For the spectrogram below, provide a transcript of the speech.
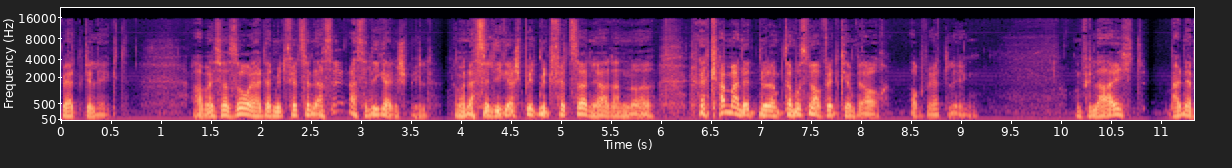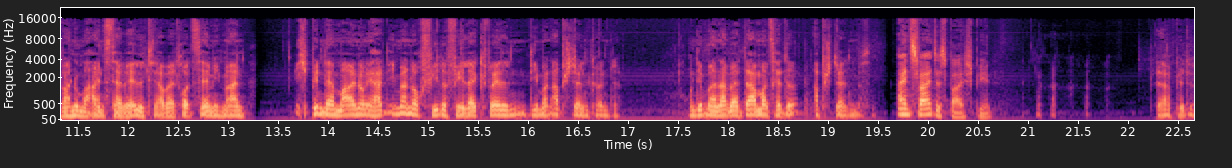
Wert gelegt. Aber es ist ja so, er hat ja mit 14 erste, Liga gespielt. Wenn man erste Liga spielt mit 14, ja, dann äh, kann man nicht nur, da muss man auf Wettkämpfe auch, auch Wert legen. Und vielleicht, ich meine, er war Nummer eins der Welt, ja, aber trotzdem, ich meine, ich bin der Meinung, er hat immer noch viele Fehlerquellen, die man abstellen könnte und die man aber damals hätte abstellen müssen. Ein zweites Beispiel. ja, bitte.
